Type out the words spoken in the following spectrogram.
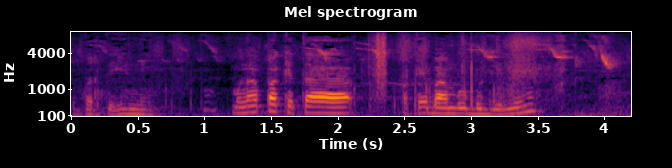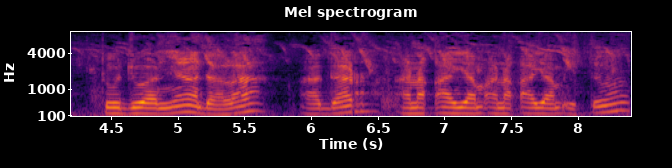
seperti ini. Mengapa kita pakai bambu begini? Tujuannya adalah agar anak ayam anak ayam itu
